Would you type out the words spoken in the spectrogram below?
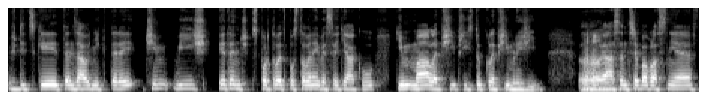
vždycky ten závodník, který, čím víš, je ten sportovec postavený ve svěťáku, tím má lepší přístup k lepším lyžím. Aha. já jsem třeba vlastně v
